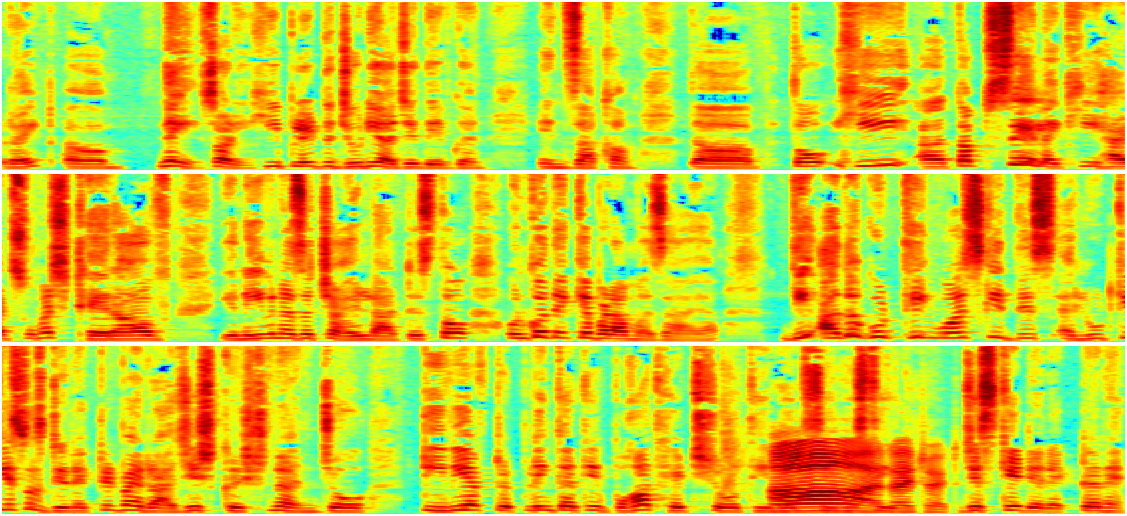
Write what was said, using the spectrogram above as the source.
राइट नहीं sorry he played the junior Ajay Devgn in Zakhm तो ही तब से like he had so much ठहराव you know even as a child artist तो उनको देख के बड़ा मज़ा आया। The other good thing was कि this Lootcase was directed by Rajesh Krishnan जो टीवीएफ ट्रिपलिंग करके बहुत हिट शो थी ah, right, right. जिसके डायरेक्टर हैं।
